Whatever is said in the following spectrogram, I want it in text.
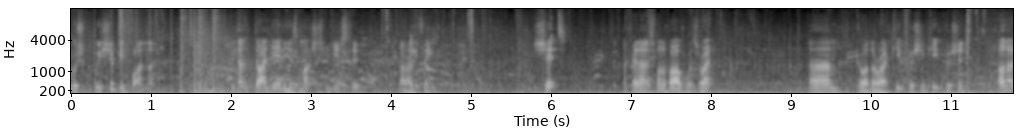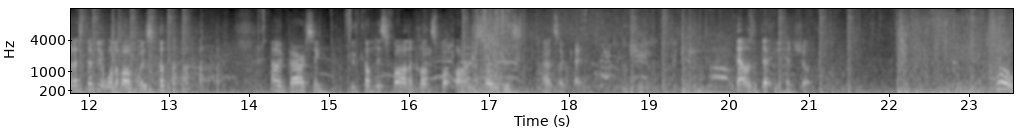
We should, we should be fine though. We don't die nearly as much as we used to. I don't think. Shit. Okay, no, it's one of our boys, right? Um, God, alright, keep pushing, keep pushing. Oh no, that's definitely one of our boys. How embarrassing. We've come this far and I can't spot our own soldiers. That's okay. Shoot. That was a definite headshot. Whoa!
